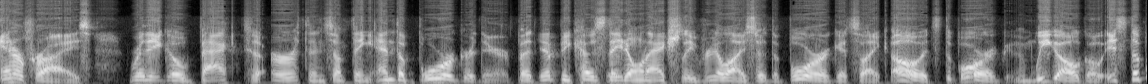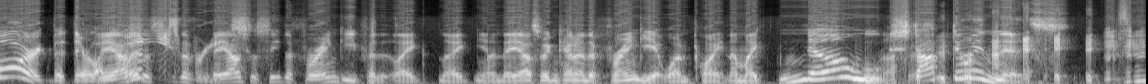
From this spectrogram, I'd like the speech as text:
Enterprise where they go back to Earth and something, and the Borg are there. But yep. because they don't actually realize they're the Borg, it's like, oh, it's the Borg, and we all go, it's the Borg. But they're like, they also see the, they also see the Ferengi for the, like like you know they also encounter the Ferengi at one point, and I'm like, no, stop doing this. Mm-hmm.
